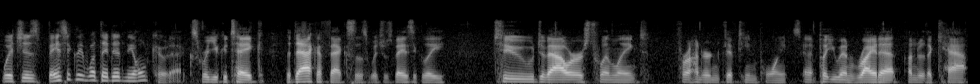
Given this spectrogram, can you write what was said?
which is basically what they did in the old Codex, where you could take the Dakifexes, which was basically two Devourers twin linked for 115 points, and it put you in right at under the cap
